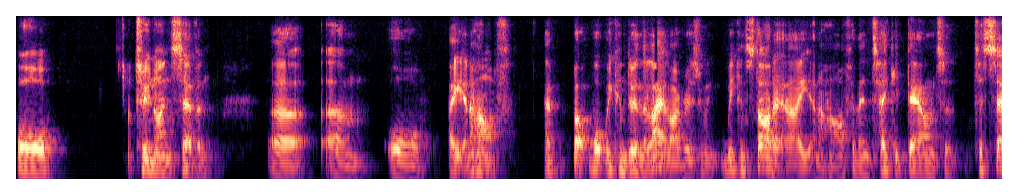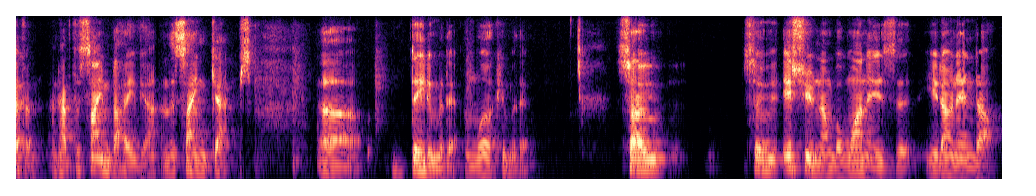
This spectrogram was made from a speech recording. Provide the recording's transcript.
or 297 uh, um, or eight and a half. Uh, But what we can do in the layout library is we, we can start it at eight and a half and then take it down to, to seven and have the same behavior and the same gaps uh, dealing with it and working with it. So, so issue number one is that you don't end up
